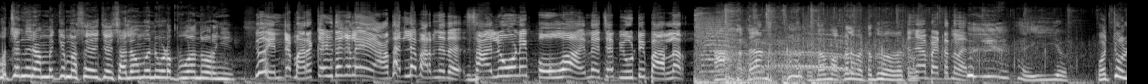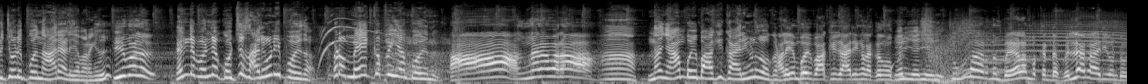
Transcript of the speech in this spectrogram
കൊച്ചെന്നൊരു അമ്മയ്ക്ക് മെസ്സേജ് അയച്ചാ ശലോമന്റെ കൂടെ പോവാന്ന് പറഞ്ഞു. അയ്യോ എന്റെ മരക്കഴുതകളെ അതല്ല പറഞ്ഞത്. സലൂണിൽ പോവാ എന്ന് വെച്ചാ ബ്യൂട്ടി പാർലർ ആ അതാണ്. എന്നാ മക്കൾ പെട്ടെന്ന് പോകട്ടെ ഞാൻ പെട്ടെന്ന് വരാം. അയ്യോ കൊച്ചു ഒളിച്ചോടി പോയെന്ന് ആരാളിയാ പറഞ്ഞത്? ഇവൾ. എന്റെ പൊന്നെ കൊച്ചു സലൂണിൽ പോയതാ ഇവിടെ മേക്കപ്പ് ചെയ്യാൻ പോയെന്ന്. ആ അങ്ങനെ പറ. ആ എന്നാ ഞാൻ പോയി ബാക്കി കാര്യങ്ങൾ നോക്കണം അളിയൻ പോയി ബാക്കി കാര്യങ്ങളൊക്കെ നോക്കി. ശരി ശരി ശരി. ചുമ്മാ ഇരുന്ന് ബേളം വെക്കണ്ട. വല്ല കാര്യം ഉണ്ടോ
